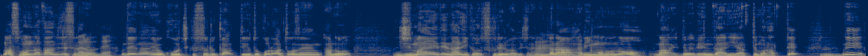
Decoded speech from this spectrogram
まあそんな感じですよね。なるほどね。で何を構築するかっていうところは当然あの自前で何かを作れるわけじゃないから、うん。ありもののまあ言ってもベンダーにやってもらって、うん。で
